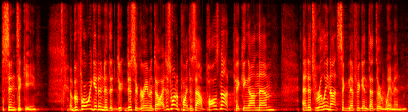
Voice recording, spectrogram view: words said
Syntyche. Before we get into the disagreement, though, I just want to point this out. Paul's not picking on them. And it's really not significant that they're women.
